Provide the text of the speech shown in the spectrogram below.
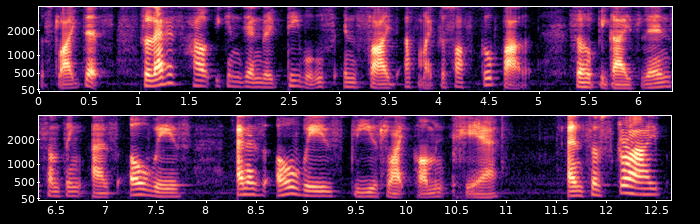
just like this. So that is how you can generate tables inside of Microsoft Copilot. So I hope you guys learned something as always and as always please like, comment, share and subscribe.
